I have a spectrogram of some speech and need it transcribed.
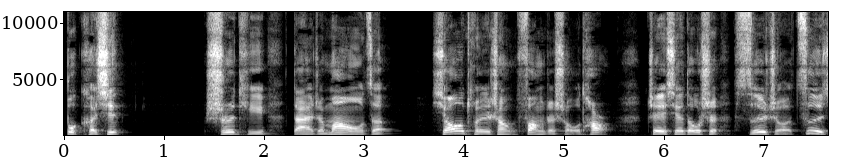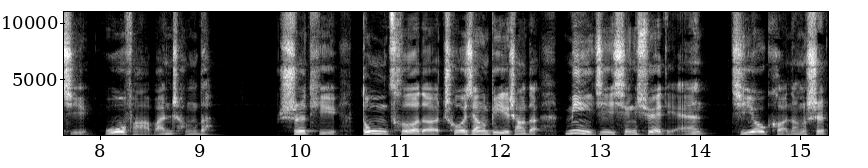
不可信。尸体戴着帽子，小腿上放着手套，这些都是死者自己无法完成的。尸体东侧的车厢壁上的密集型血点。极有可能是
